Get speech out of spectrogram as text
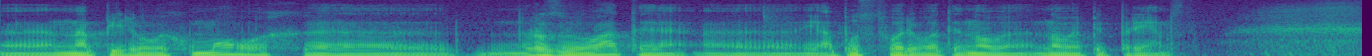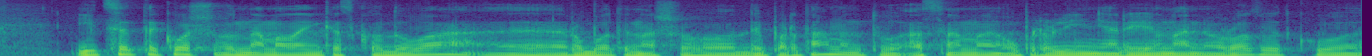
е, на пільгових умовах е, розвивати е, або створювати нове, нове підприємство. І це також одна маленька складова е, роботи нашого департаменту, а саме управління регіонального розвитку,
